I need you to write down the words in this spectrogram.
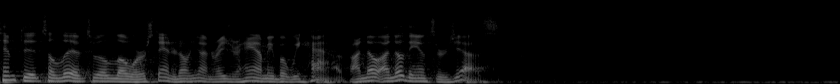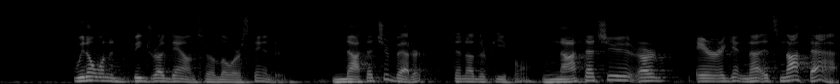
tempted to live to a lower standard? Don't you not raise your hand, I mean, but we have. I know, I know the answer is yes. We don't want to be drugged down to a lower standard. Not that you're better than other people, not that you are arrogant. Not, it's not that.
